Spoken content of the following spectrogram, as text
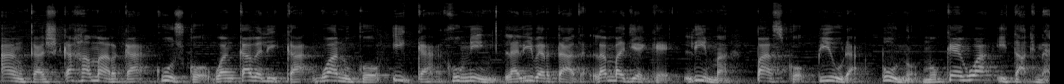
Ancash, Cajamarca, Cusco, Huancavelica, Huánuco, Ica, Junín, La Libertad, Lambayeque, Lima, Pasco, Piura, Puno, Moquegua y Tacna.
